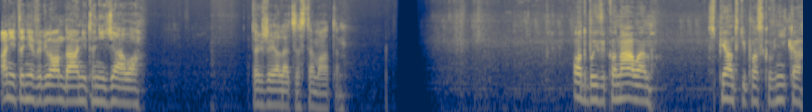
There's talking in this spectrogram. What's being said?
Ani to nie wygląda, ani to nie działa. Także ja lecę z tematem. Odbój wykonałem z piątki płaskownika.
